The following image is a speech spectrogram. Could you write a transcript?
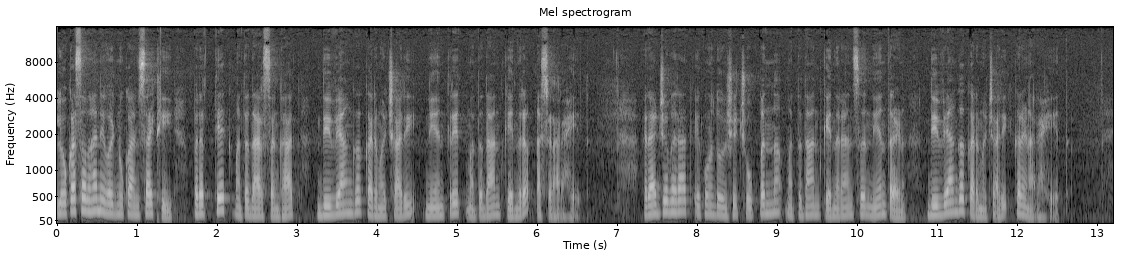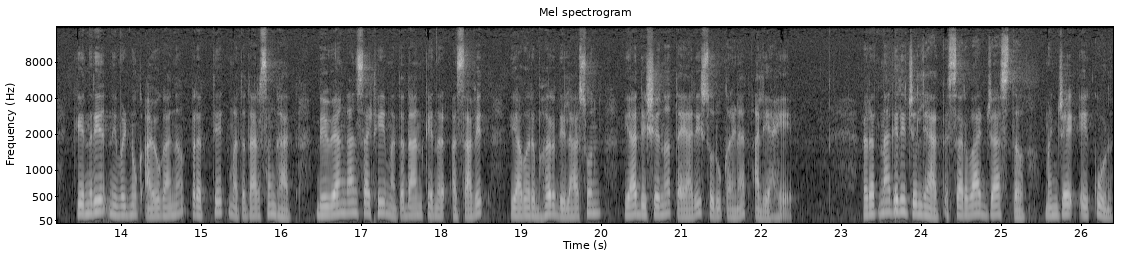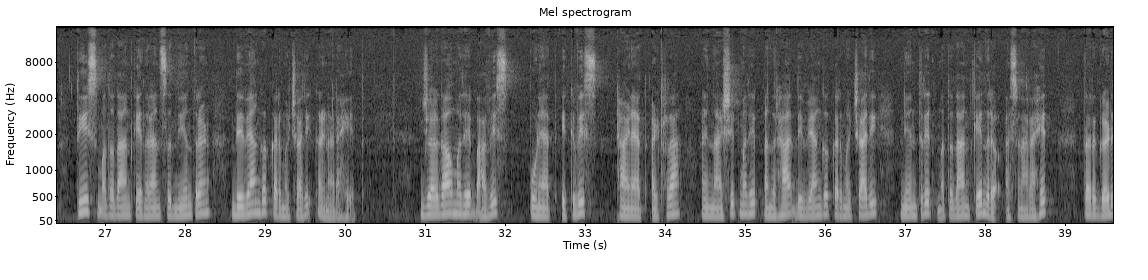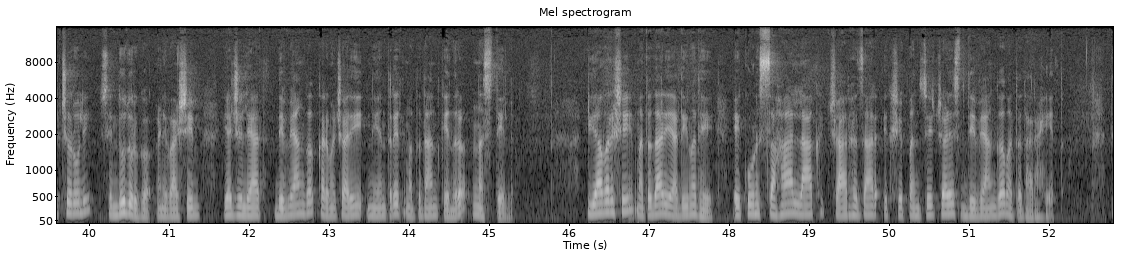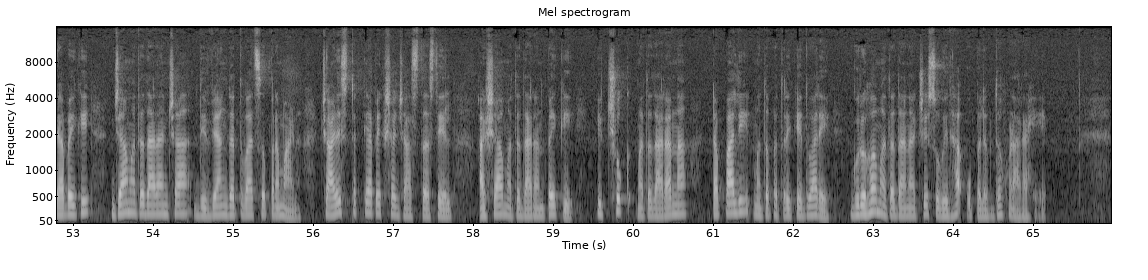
लोकसभा निवडणुकांसाठी प्रत्येक मतदारसंघात दिव्यांग कर्मचारी नियंत्रित मतदान केंद्र असणार आहेत. राज्यभरात एकूण दोनशे चोपन्न मतदान केंद्रांचं नियंत्रण दिव्यांग कर्मचारी करणार आहेत. केंद्रीय निवडणूक आयोगानं प्रत्येक मतदारसंघात दिव्यांगांसाठी मतदान केंद्र असावीत यावर भर दिला असून या दिशेनं तयारी सुरू करण्यात आली आहे. रत्नागिरी जिल्ह्यात सर्वात जास्त म्हणजे एकूण तीस मतदान केंद्रांचं नियंत्रण दिव्यांग कर्मचारी करणार आहेत. जळगावमध्ये बावीस पुण्यात एकवीस ठाण्यात अठरा आणि नाशिकमध्ये पंधरा दिव्यांग कर्मचारी नियंत्रित मतदान केंद्र असणार आहेत. तर गडचिरोली सिंधुदुर्ग आणि वाशिम या जिल्ह्यात दिव्यांग कर्मचारी नियंत्रित मतदान केंद्र नसतील. यावर्षी मतदार यादीमध्ये एकूण सहा लाख चार हजार एकशे पंचेचाळीस दिव्यांग मतदार आहेत. त्यापैकी ज्या मतदारांच्या दिव्यांगत्वाचं प्रमाण चाळीस टक्क्यापेक्षा जास्त असेल अशा मतदारांपैकी इच्छुक मतदारांना टपाली मतपत्रिकेद्वारे गृहमतदानाची सुविधा उपलब्ध होणार आहे.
